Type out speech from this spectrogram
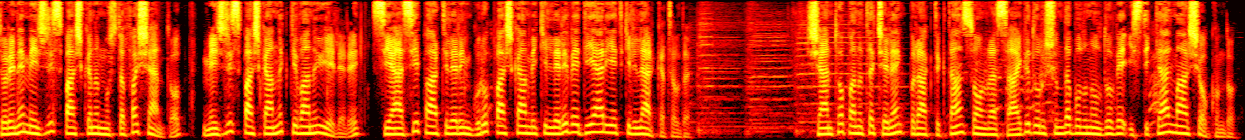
Törene Meclis Başkanı Mustafa Şentop, Meclis Başkanlık Divanı üyeleri, siyasi partilerin grup başkan vekilleri ve diğer yetkililer katıldı. Şentop anıta çelenk bıraktıktan sonra saygı duruşunda bulunuldu ve İstiklal Marşı okundu.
